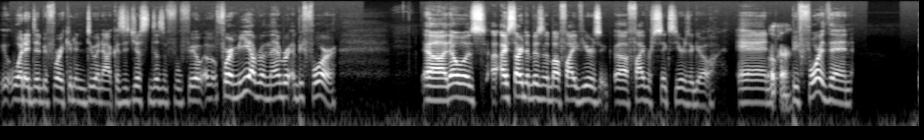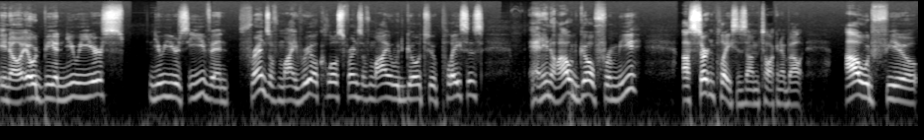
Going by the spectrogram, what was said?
what I did before I couldn't do it now because it just doesn't fulfill. For me, I remember before. Uh, that was I started the business about five years, uh, five or six years ago, and Okay. before then, you know, it would be a New Year's, New Year's Eve, and friends of mine, real close friends of mine, would go to places, and you know, I would go for me, uh, certain places I'm talking about, I would feel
